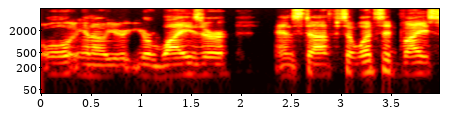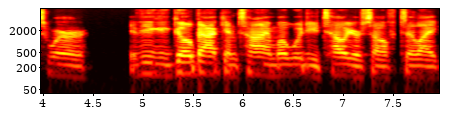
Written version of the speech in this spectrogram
You know, you're you're wiser and stuff. So, what's advice where if you could go back in time, what would you tell yourself to like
